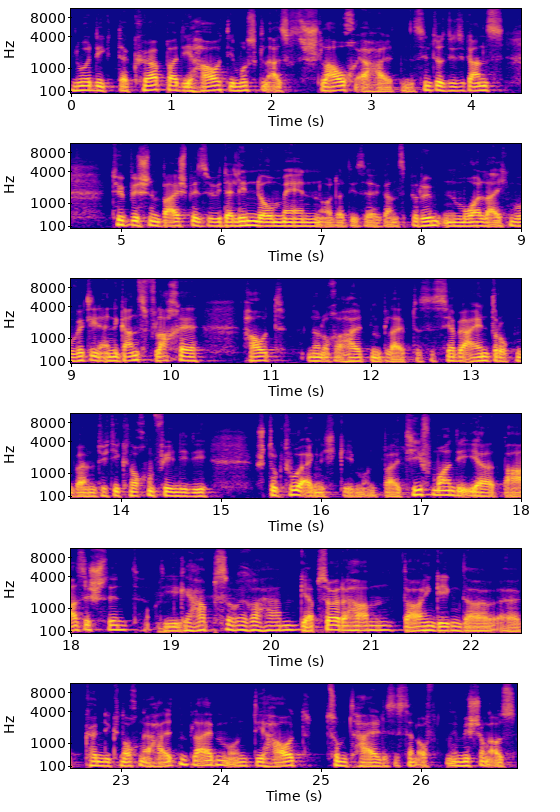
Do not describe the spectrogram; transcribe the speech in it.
nur die, der Körper, die Haut, die Muskeln als Schlauch erhalten. Das sind so diese ganz typischen Beispiele wie der Lindow-Man oder diese ganz berühmten Moorleichen, wo wirklich eine ganz flache Haut nur noch erhalten bleibt. Das ist sehr beeindruckend, weil natürlich die Knochen fehlen, die die Struktur eigentlich geben. Und bei Tiefmooren, die eher basisch sind, die Gerbsäure haben, Gerbsäure haben, da hingegen da äh, können die Knochen erhalten bleiben und die Haut zum Teil. Das ist dann oft eine Mischung aus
